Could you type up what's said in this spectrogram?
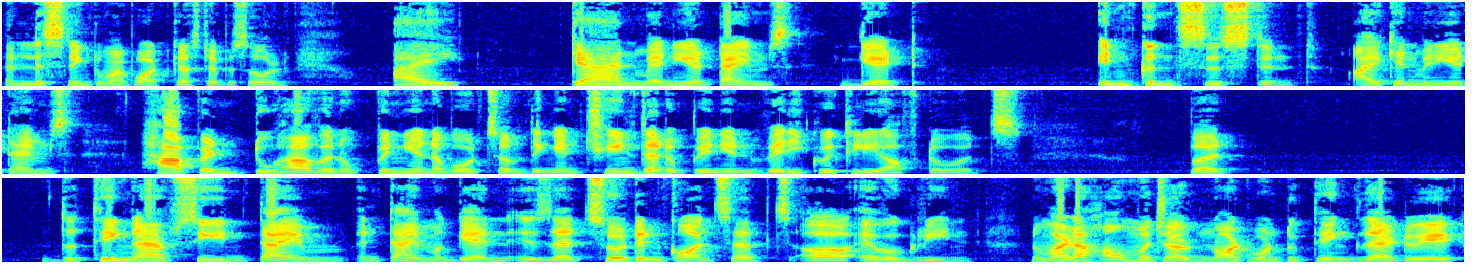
and listening to my podcast episode i can many a times get inconsistent. I can many a times happen to have an opinion about something and change that opinion very quickly afterwards. But the thing I've seen time and time again is that certain concepts are evergreen. No matter how much I would not want to think that way,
